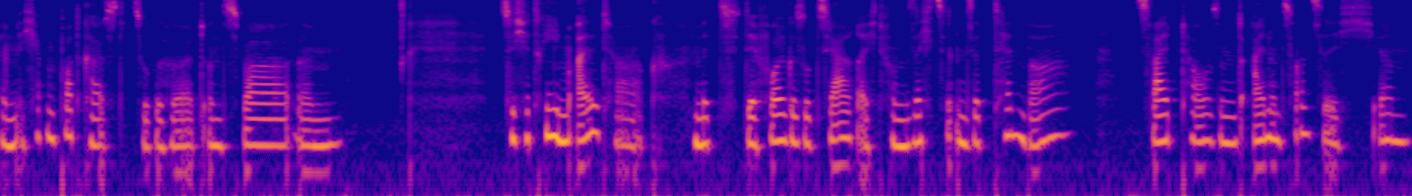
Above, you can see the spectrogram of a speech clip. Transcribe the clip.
Ähm, ich habe einen Podcast dazu gehört und zwar ähm, Psychiatrie im Alltag mit der Folge Sozialrecht vom 16. September 2021. Ähm,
